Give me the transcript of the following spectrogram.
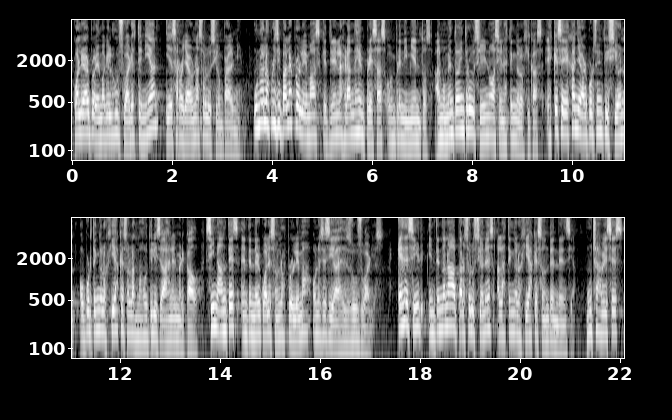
cuál era el problema que los usuarios tenían y desarrollar una solución para el mismo. Uno de los principales problemas que tienen las grandes empresas o emprendimientos al momento de introducir innovaciones tecnológicas es que se dejan llevar por su intuición o por tecnologías que son las más utilizadas en el mercado, sin antes entender cuáles son los problemas o necesidades de sus usuarios. Es decir, intentan adaptar soluciones a las tecnologías que son tendencia, muchas veces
